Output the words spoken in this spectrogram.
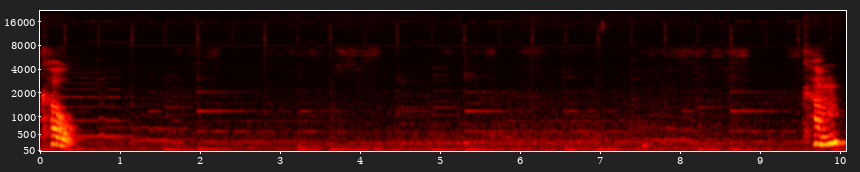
Cool. Come.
